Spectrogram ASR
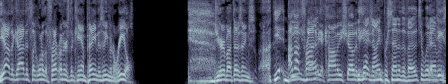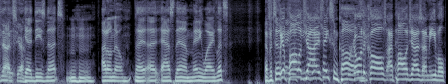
yeah, the guy that's like one of the front runners in the campaign isn't even real. Did you hear about that? His name's. Uh, yeah, Deez I'm not trying nuts. to be a comedy show. To He's got nine percent of the votes or whatever. Yeah, Deez nuts. Yeah, yeah, Deez nuts. Mm-hmm. I don't know. I, I ask them anyway. Let's. If it's okay we apologize. You, take some calls. We're going to calls. I apologize. I'm evil.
